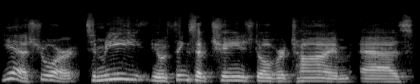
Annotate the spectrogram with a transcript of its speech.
Yeah, sure. To me, you know, things have changed over time as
